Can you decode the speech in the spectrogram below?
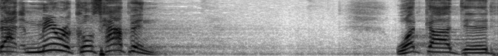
that miracles happen. What God did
